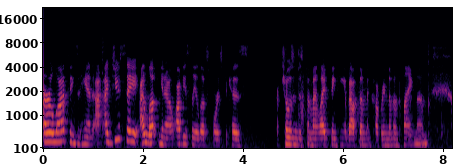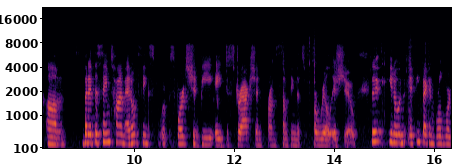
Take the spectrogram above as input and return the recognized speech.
are a lot of things at hand. I, I, do say I love, you know, obviously I love sports because I've chosen to spend my life thinking about them and covering them and playing them. Um, but at the same time, I don't think sports should be a distraction from something that's a real issue. The, you know, I think back in World War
